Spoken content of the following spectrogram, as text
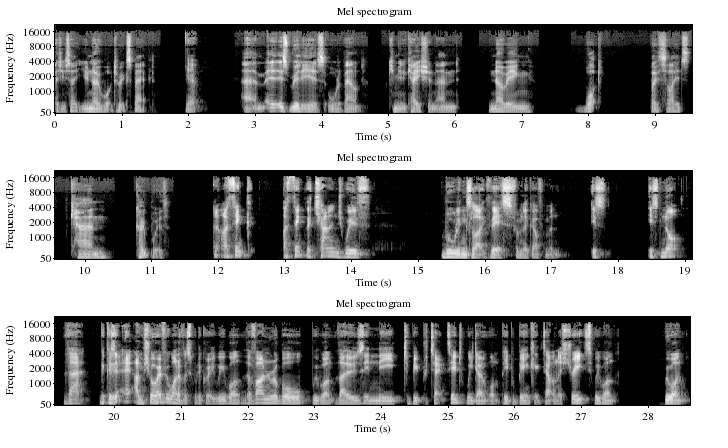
as you say, you know what to expect. yeah, Um, it is really is all about communication and knowing what both sides can cope with. And I think I think the challenge with rulings like this from the government is is not that because eh, I'm sure every one of us would agree we want the vulnerable, we want those in need to be protected. We don't want people being kicked out on the streets. We want we want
